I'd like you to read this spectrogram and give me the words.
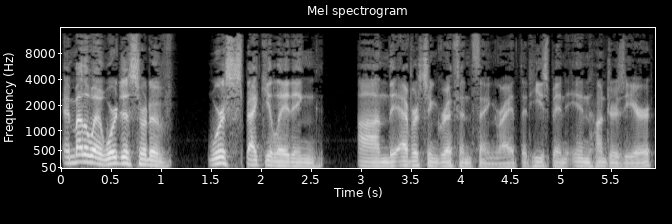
Yeah. And by the way, we're just sort of we're speculating on the Everson Griffen thing, right? That he's been in Hunter's ear.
